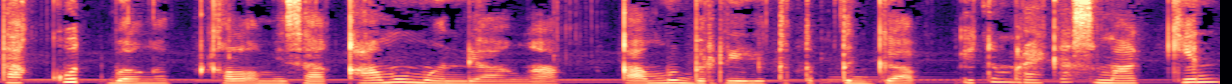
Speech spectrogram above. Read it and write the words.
Takut banget kalau misal kamu mendangar kamu berdiri tetap tegap itu mereka semakin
